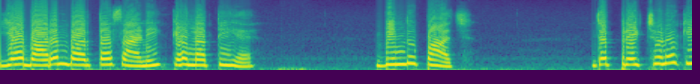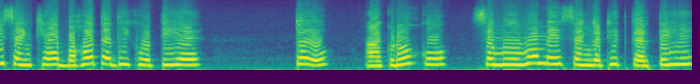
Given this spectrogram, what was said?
या बारंबारता सारणी कहलाती है। बिंदु पाँच। जब प्रेक्षणों की संख्या बहुत अधिक होती है तो आंकड़ों को समूहों में संगठित करते हैं,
